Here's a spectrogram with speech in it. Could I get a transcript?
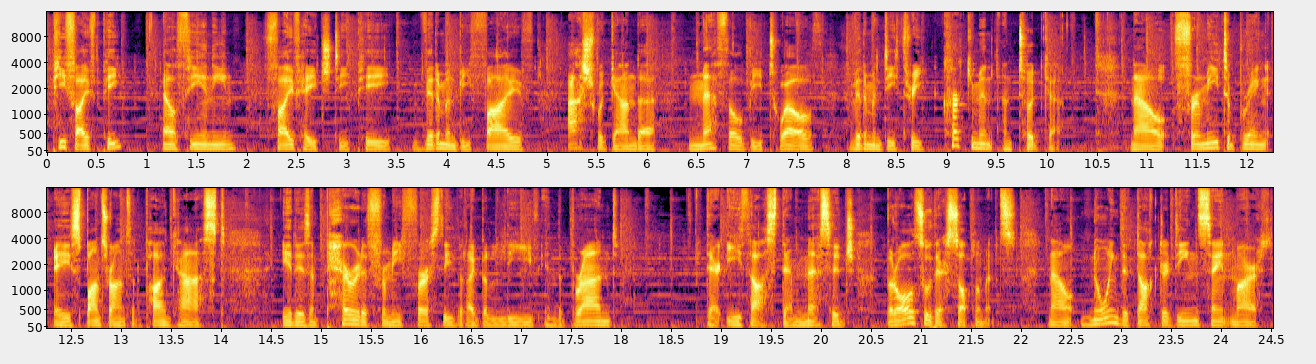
P5P, L-theanine, 5-HTP, vitamin B5, ashwagandha, methyl B12, vitamin D3, curcumin, and TUDCA. Now, for me to bring a sponsor onto the podcast, it is imperative for me, firstly, that I believe in the brand, their ethos, their message, but also their supplements. Now, knowing that Dr. Dean St. Mart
